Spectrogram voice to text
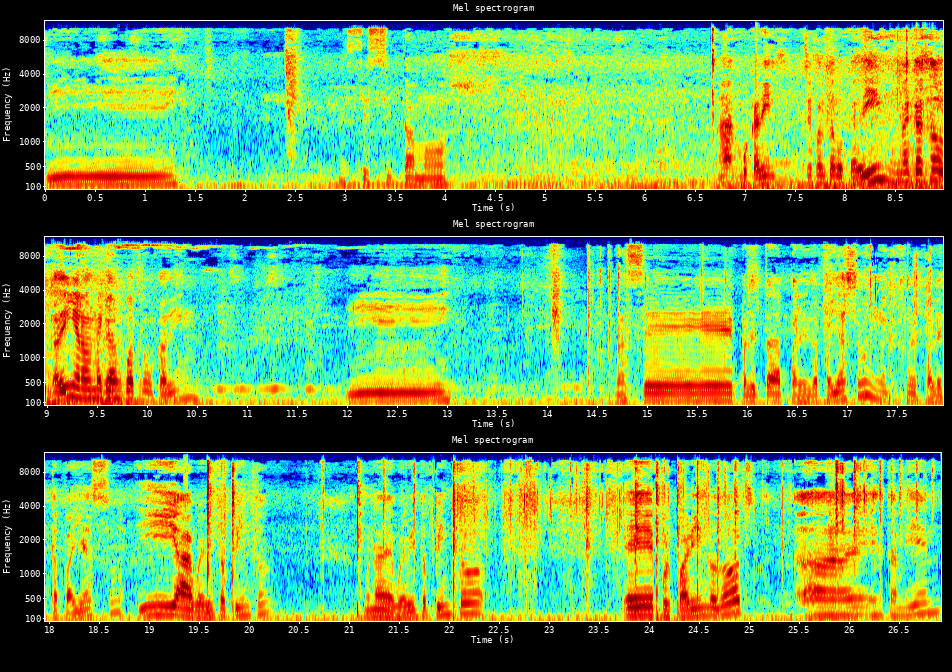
Y necesitamos... Ah, bocadín. Hace falta bocadín. Una caja de bocadín, ya no me quedan cuatro bocadín. Y va a ser paleta, paleta payaso, una caja de paleta payaso. Y a ah, huevito pinto. Una de huevito pinto eh, pulparindo dots. Ah, este también.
